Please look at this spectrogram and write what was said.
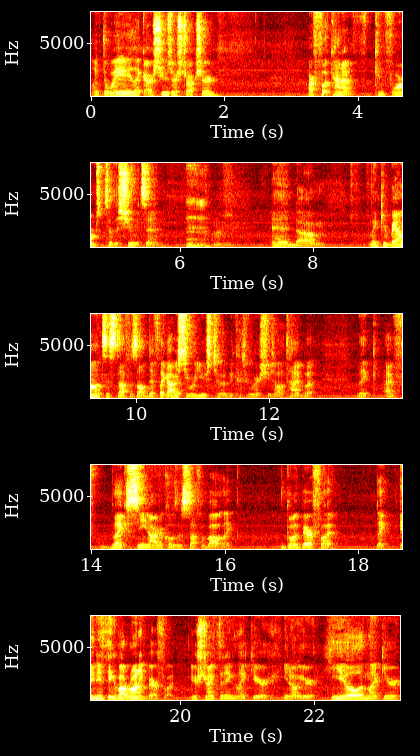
like the way like our shoes are structured, our foot kind of conforms to the shoe it's in. mm-hmm. Mm. and um, like your balance and stuff is all different. Like obviously we're used to it because we wear shoes all the time, but like I've like seen articles and stuff about like going barefoot, like and you think about running barefoot, you're strengthening like your you know your heel and like your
